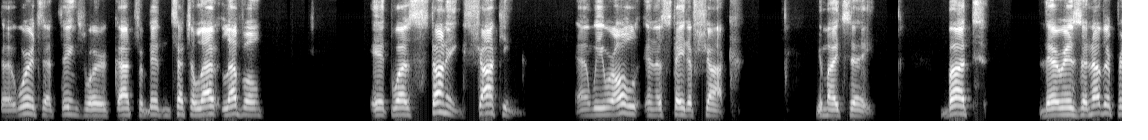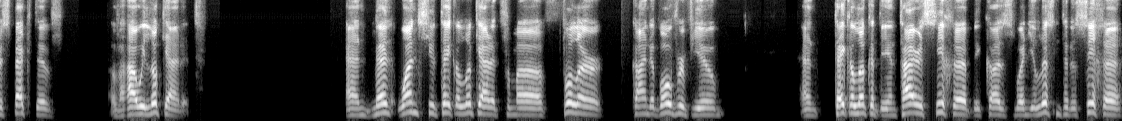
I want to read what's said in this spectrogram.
the words that things were, God forbid, in such a le- level, it was stunning, shocking. And we were all in a state of shock you might say. But there is another perspective of how we look at it. And then once you take a look at it from a fuller kind of overview and take a look at the entire Sikha, because when you listen to the Sikha,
